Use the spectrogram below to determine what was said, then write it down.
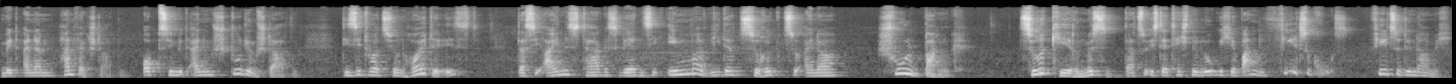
mit einem Handwerk starten, ob sie mit einem Studium starten. Die Situation heute ist, dass sie eines Tages werden sie immer wieder zurück zu einer Schulbank zurückkehren müssen. Dazu ist der technologische Wandel viel zu groß, viel zu dynamisch.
